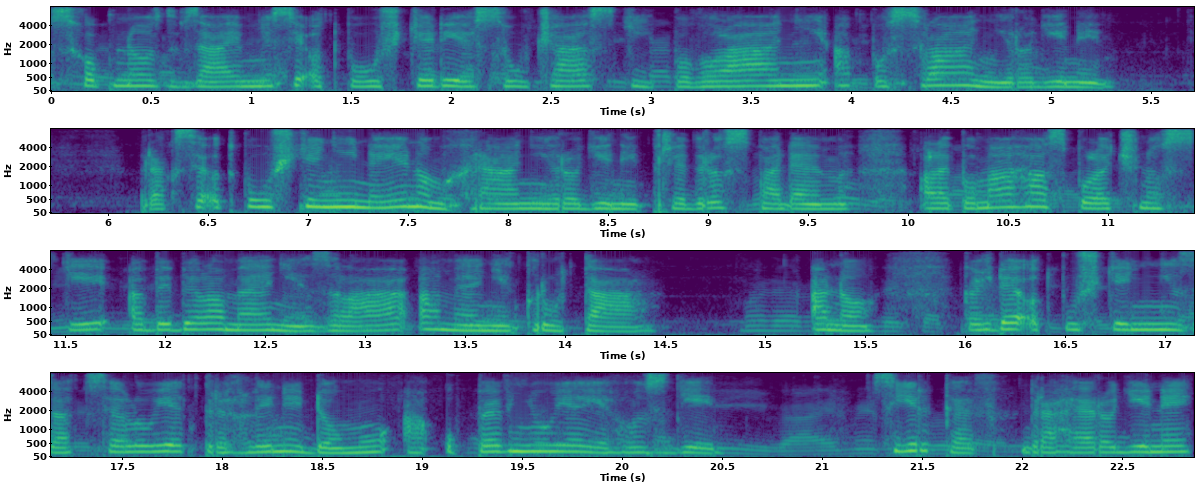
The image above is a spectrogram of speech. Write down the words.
Schopnost vzájemně si odpouštět je součástí povolání a poslání rodiny. Praxe odpouštění nejenom chrání rodiny před rozpadem, ale pomáhá společnosti, aby byla méně zlá a méně krutá. Ano, každé odpuštění zaceluje trhliny domu a upevňuje jeho zdi. Církev, drahé rodiny,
